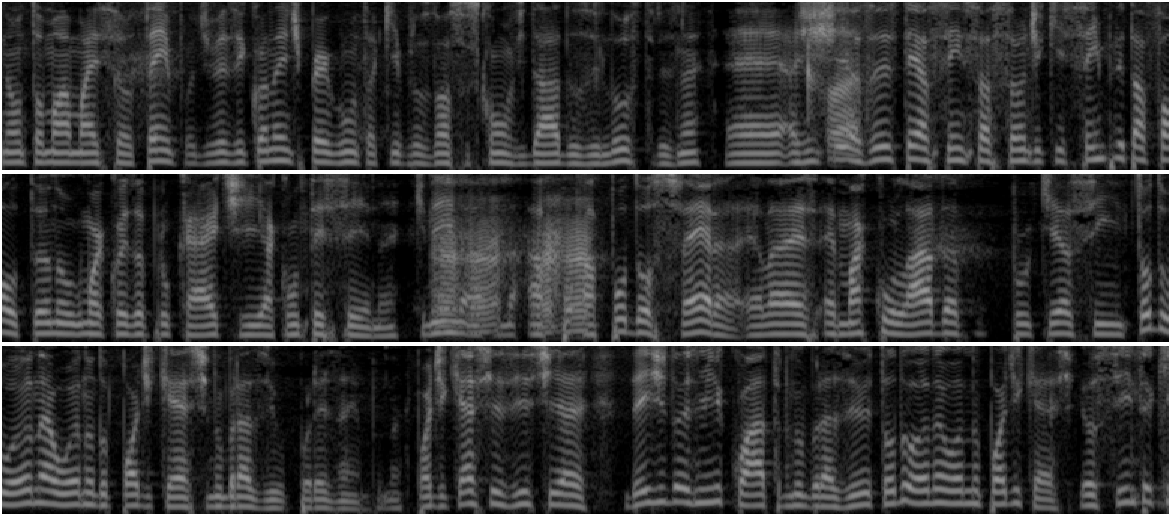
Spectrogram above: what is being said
não tomar mais seu tempo, de vez em quando a gente pergunta aqui pros nossos convidados ilustres, né? É, a gente Claro. às vezes tem a sensação de que sempre tá faltando alguma coisa pro kart acontecer, né? Que nem na- a, a podosfera, ela é, é maculada porque, assim, todo ano é o ano do podcast no Brasil, por exemplo. Né? Podcast existe é, desde 2004 no Brasil e todo ano é o ano do podcast. Eu sinto que,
